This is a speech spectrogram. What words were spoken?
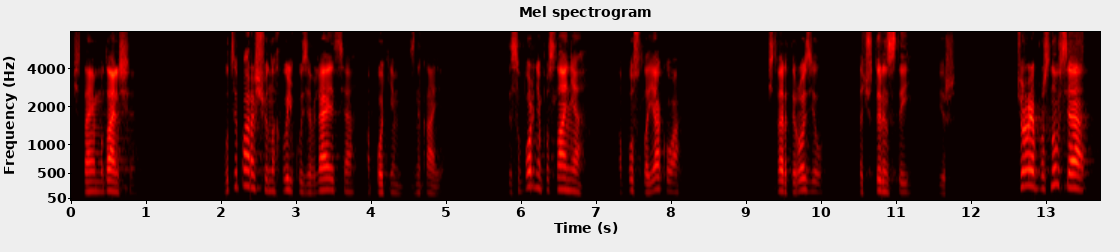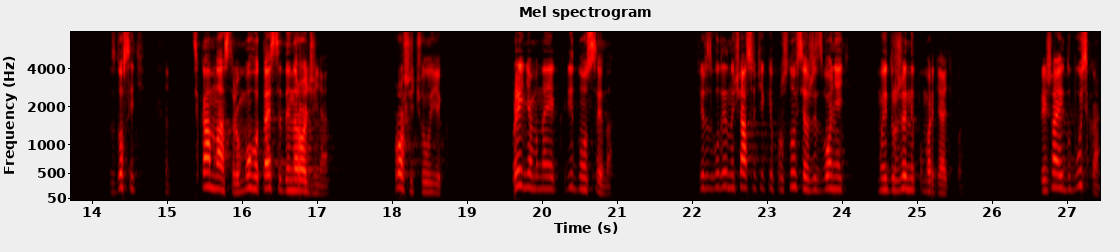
Читаємо далі. Бо це пара, що на хвильку з'являється, а потім зникає. Це соборне послання апостола Якова, 4 розділ та 14 вірш. Вчора я проснувся з досить цікавим настроєм. Мого тестя день народження. Хороший чоловік. Прийняв мене як рідного сина. Через годину часу тільки проснувся, вже дзвонять мої дружини помер дядько. Приїжджаю до Бузька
